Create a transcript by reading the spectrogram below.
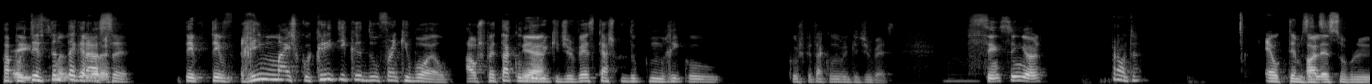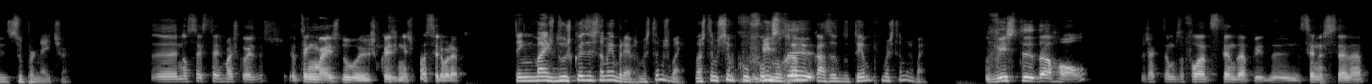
Pá, porque É teve isso, tanta manda para graça, teve, teve rime mais com a crítica do Frankie Boyle ao espetáculo Yeah. do Ricky Gervais que acho que do que me ri com, o- com o espetáculo do Ricky Gervais. Sim, senhor. Pronto. É o que temos a Olha- dizer sobre Supernature. Uh, não sei se tens mais coisas. Eu tenho mais duas coisinhas para ser breve. Tenho mais duas coisas também breves, mas estamos bem. Nós estamos sempre com o fogo Viste- no rabo por causa do tempo, mas estamos bem. Viste The Hall? Já que estamos a falar de stand-up e de cenas de stand-up.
